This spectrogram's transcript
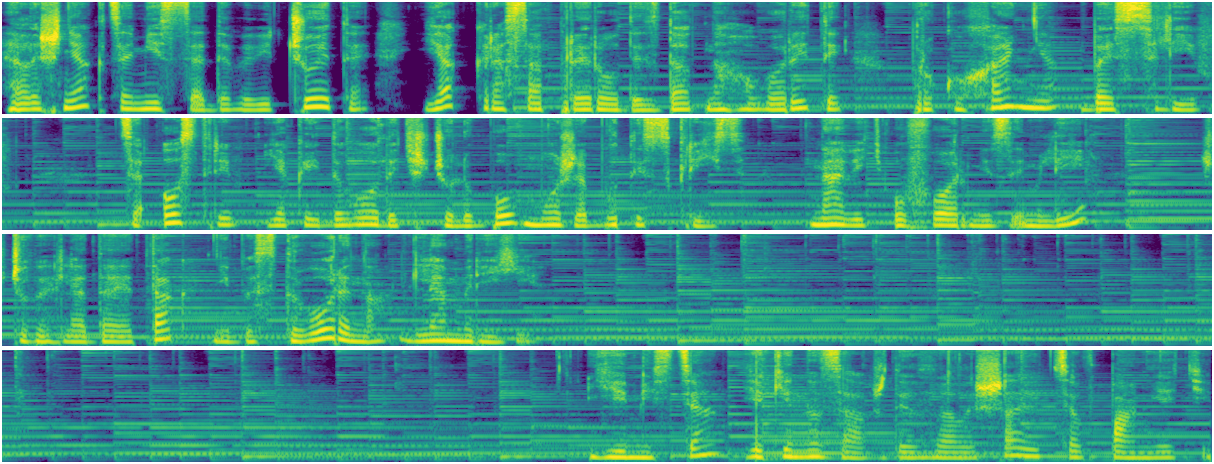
Гелешняк це місце, де ви відчуєте, як краса природи здатна говорити про кохання без слів. Це острів, який доводить, що любов може бути скрізь, навіть у формі землі, що виглядає так, ніби створена для мрії. Є місця, які назавжди залишаються в пам'яті.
